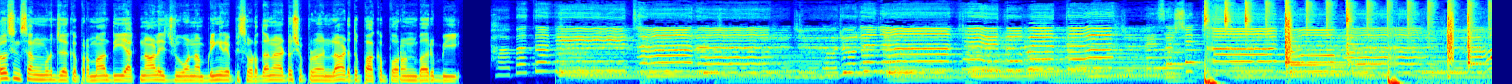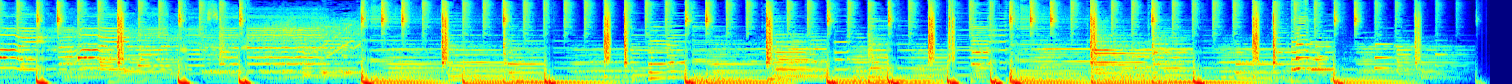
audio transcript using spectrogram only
க்ளோசிங் சாங் முடிஞ்சதுக்கப்புறமா தி அக்னாலேஜ் ஒன் அப்படிங்கிற எபிசோட தான் நாட்டு அடுத்து பார்க்க போகிறோம் பர்பி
